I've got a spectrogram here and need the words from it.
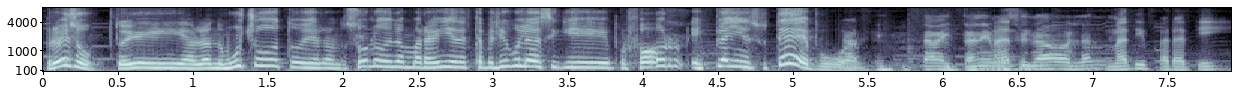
Pero eso, estoy hablando mucho, estoy hablando solo de las maravillas de esta película, así que por favor, expláyense ustedes, pues, weón. Estaba tan emocionado hablando. Mati, para ti,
